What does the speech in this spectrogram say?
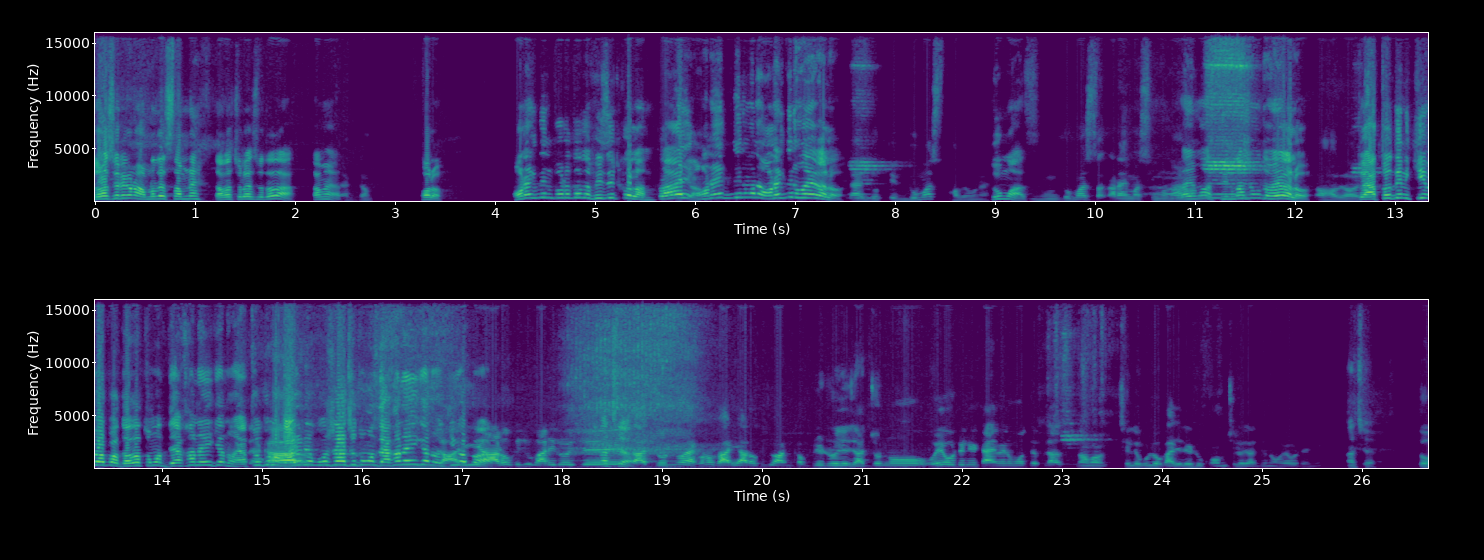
সরাসরি কেন? আপনাদের সামনে দাদা চলে আসবে দাদা? একদম। বলো। অনেকদিন পরে দাদা ভিজিট করলাম প্রায় অনেকদিন মানে অনেকদিন হয়ে গেল। দু মাস হবে মনে দু মাস? দু মাস আড়াই মাস আড়াই মাস তিন মাসের মতো হয়ে গেল? তো এতদিন কি ব্যাপার? দাদা তোমার দেখা নেই কেন? এতগুলো গাড়ি নিয়ে বসে আছো তোমার দেখা নেই কেন? কি ব্যাপার? আরও কিছু গাড়ি রয়েছে আচ্ছা। তার জন্য এখনও গাড়ি আরও কিছু আনকমপ্লিট রয়েছে যার জন্য হয়ে ওঠেনি টাইমের মধ্যে প্লাস আমার ছেলেগুলো কাজের একটু কম ছিল যার জন্য হয়ে ওঠেনি। আচ্ছা। তো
